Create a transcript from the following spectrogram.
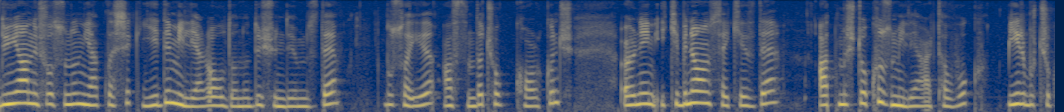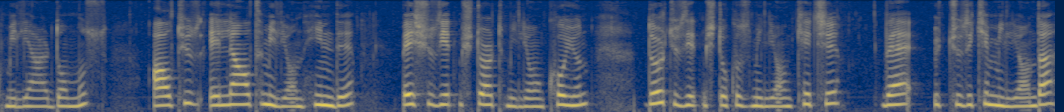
Dünya nüfusunun yaklaşık 7 milyar olduğunu düşündüğümüzde bu sayı aslında çok korkunç. Örneğin 2018'de 69 milyar tavuk, 1,5 milyar domuz, 656 milyon hindi, 574 milyon koyun, 479 milyon keçi ve 302 milyon da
